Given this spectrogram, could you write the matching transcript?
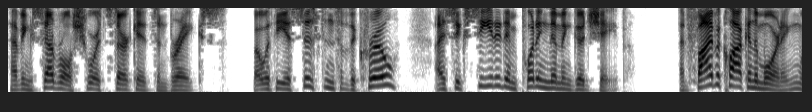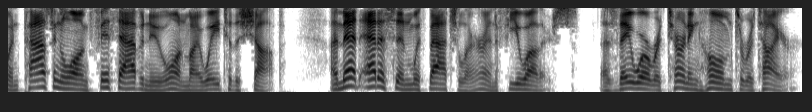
having several short circuits and breaks, but with the assistance of the crew, I succeeded in putting them in good shape. At five o'clock in the morning, when passing along Fifth Avenue on my way to the shop, I met Edison with Batchelor and a few others, as they were returning home to retire.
